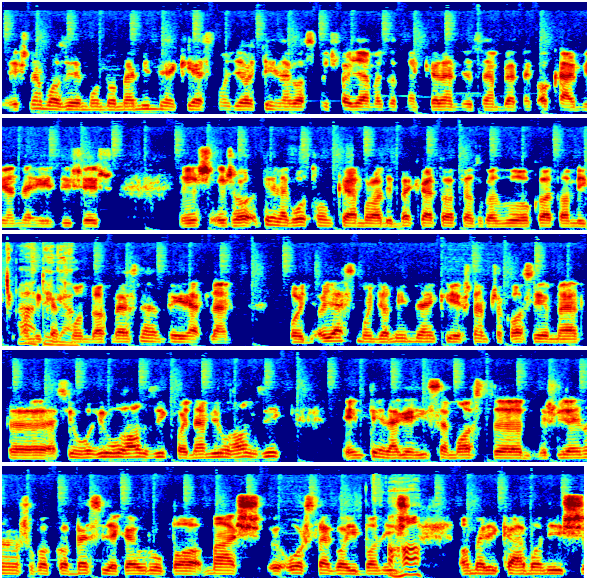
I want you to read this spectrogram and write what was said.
és nem azért mondom, mert mindenki ezt mondja, hogy tényleg azt, hogy fegyelmezetnek kell lenni az embernek, akármilyen nehéz is, és, és, és tényleg otthon kell maradni, be kell tartani azokat a dolgokat, amik, Hát amiket igen. mondanak, mert ez nem véletlen, hogy, hogy ezt mondja mindenki, és nem csak azért, mert ez jó, jó hangzik, vagy nem jó hangzik, én tényleg hiszem azt, és ugye én nagyon sokakkal beszélek Európa más országaiban is, Aha. Amerikában is,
